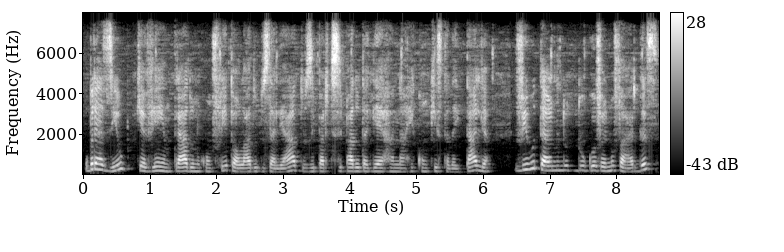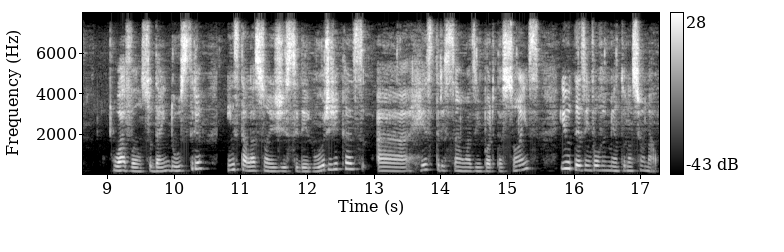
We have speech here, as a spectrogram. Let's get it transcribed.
O Brasil, que havia entrado no conflito ao lado dos aliados e participado da guerra na reconquista da Itália, viu o término do governo Vargas o avanço da indústria, instalações de siderúrgicas, a restrição às importações e o desenvolvimento nacional.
